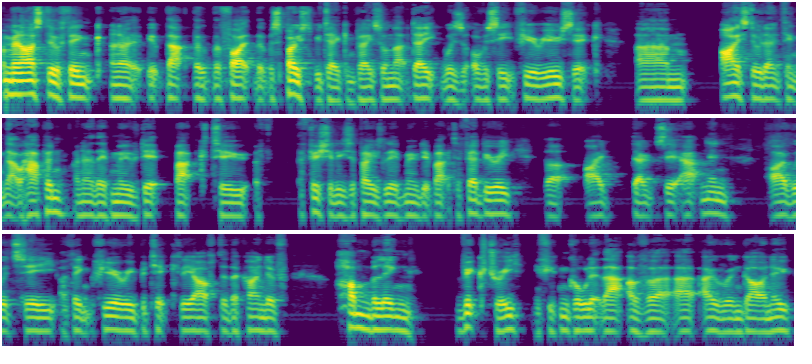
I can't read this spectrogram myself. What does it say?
I mean, I still think uh, it, that the, the, fight that was supposed to be taking place on that date was obviously Fury Usyk. Um, I still don't think that will happen. I know they've moved it back to officially, supposedly, have moved it back to February, but I don't see it happening. I would see, I think, Fury, particularly after the kind of humbling victory, if you can call it that, of uh, uh, over Ngannou.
